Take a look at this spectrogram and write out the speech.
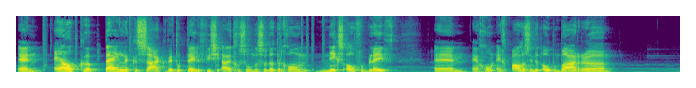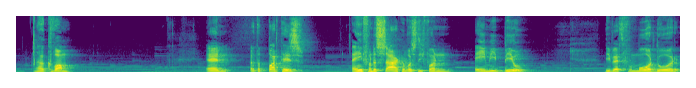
En elke pijnlijke zaak werd op televisie uitgezonden, zodat er gewoon niks overbleef. En, en gewoon echt alles in het openbaar uh, kwam. En het aparte is, een van de zaken was die van Amy Biel. Die werd vermoord door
